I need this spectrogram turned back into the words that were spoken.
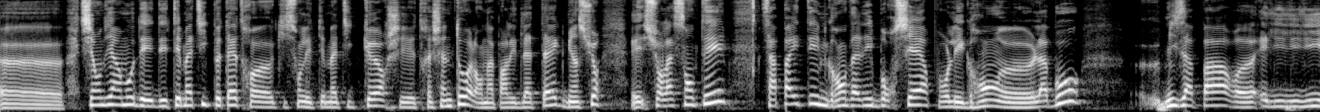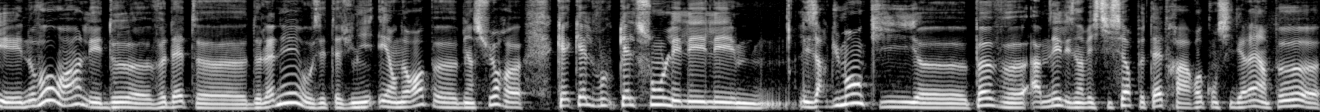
Euh, si on dit un mot des, thématiques peut-être euh, qui sont les thématiques cœur chez Trecento, alors on a parlé de la tech, bien sûr, et sur la santé, ça n'a pas été une grande année boursière pour les grands labos. Euh, mis à part euh, Eli Lilly et Novo, hein, les deux euh, vedettes de l'année aux États-Unis et en Europe, bien sûr, quels, quels, sont les, les, les, les, arguments qui peuvent amener les investisseurs peut-être à reconsidérer un peu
